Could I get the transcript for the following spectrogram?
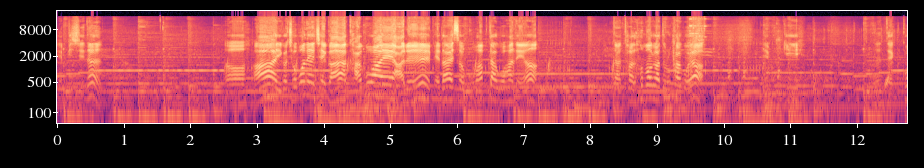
NPC는 어, 아, 이거 저번에 제가 가구와의 알을 배달해서 고맙다고 하네요. 일단 다 넘어가도록 하고요. 이 무기는 됐고,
